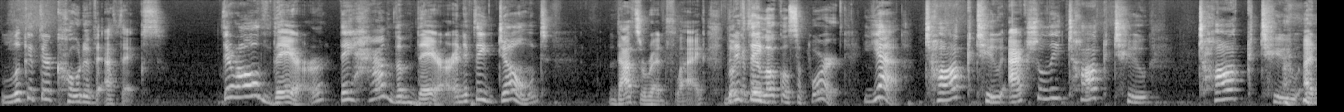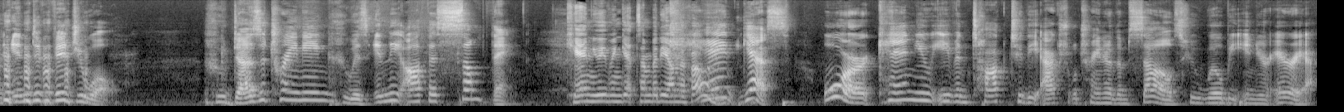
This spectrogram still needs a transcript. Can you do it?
look at their code of ethics they're all there. They have them there. And if they don't, that's a red flag. But Look if at they their local support. yeah, talk to actually talk to talk to an individual who does a training, who is in the office something. Can you even get somebody on the phone? Can, yes. Or can you even talk to the actual trainer themselves who will be in your area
